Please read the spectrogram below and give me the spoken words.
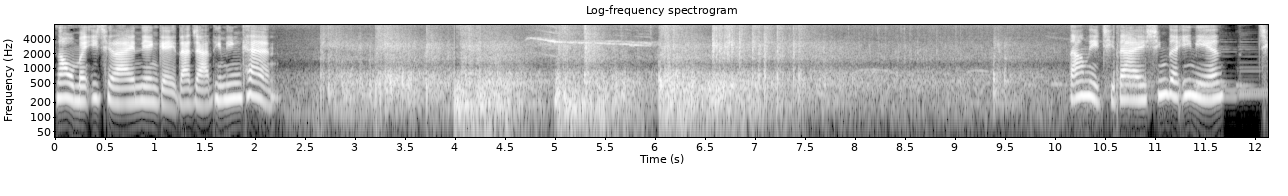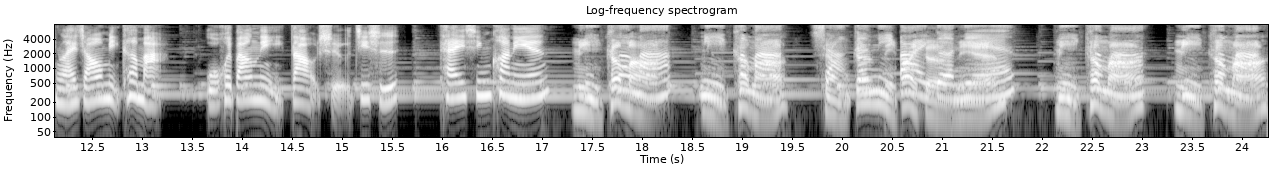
那我们一起来念给大家听听看。当你期待新的一年，请来找米克马，我会帮你倒数计时，开心跨年。米克马，米克马。想跟你拜个年，米克马，米克马，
